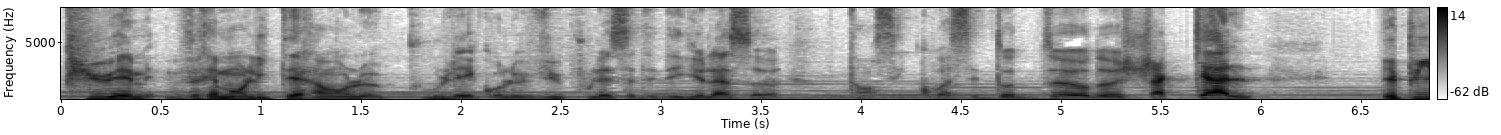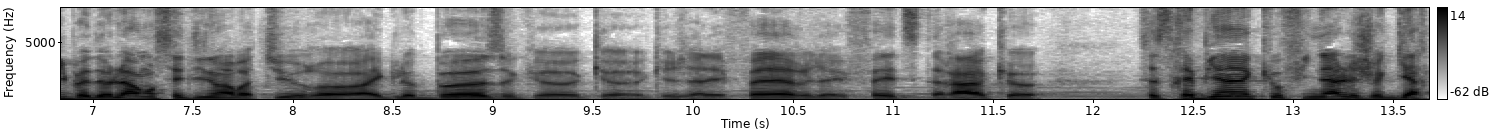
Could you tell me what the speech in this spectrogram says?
puais vraiment littéralement le poulet, quoi. Le vieux poulet, c'était dégueulasse. Attends, c'est quoi cette odeur de chacal? Et puis ben, de là, on s'est dit dans la voiture, avec le buzz que, j'allais faire, j'avais fait, etc., que ce serait bien qu'au final, je garde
